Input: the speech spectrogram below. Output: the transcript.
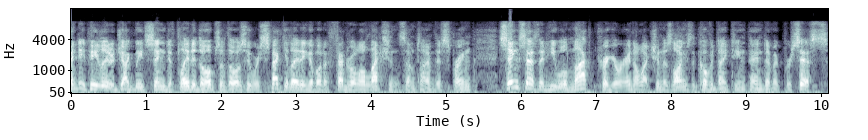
NDP leader Jagmeet Singh deflated the hopes of those who were speculating about a federal election sometime this spring. Singh says that he will not trigger an election as long as the COVID-19 pandemic persists.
